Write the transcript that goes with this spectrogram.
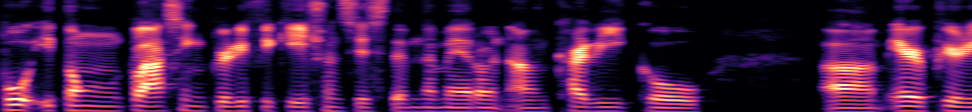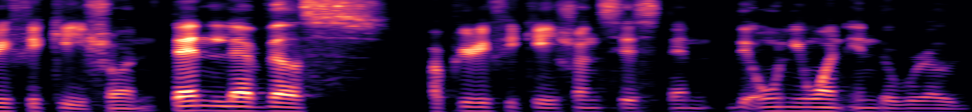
po itong klaseng purification system na meron ang Carico um, air purification. 10 levels of purification system. The only one in the world.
